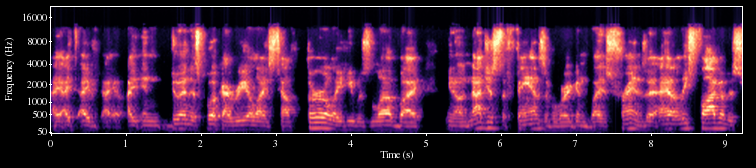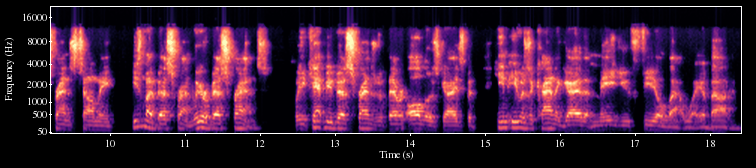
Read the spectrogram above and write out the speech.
I, I, I, I in doing this book, I realized how thoroughly he was loved by you know not just the fans of Oregon, but his friends. I had at least five of his friends tell me he's my best friend. We were best friends. Well, you can't be best friends with ever, all those guys, but he, he was the kind of guy that made you feel that way about him.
